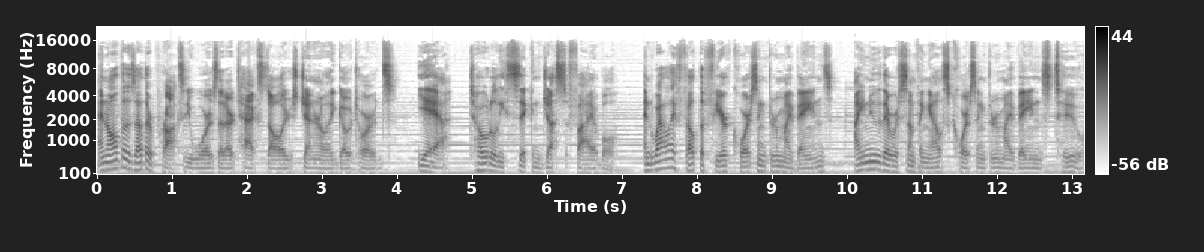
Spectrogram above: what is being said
and all those other proxy wars that our tax dollars generally go towards. Yeah, totally sick and justifiable. And while I felt the fear coursing through my veins, I knew there was something else coursing through my veins too.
